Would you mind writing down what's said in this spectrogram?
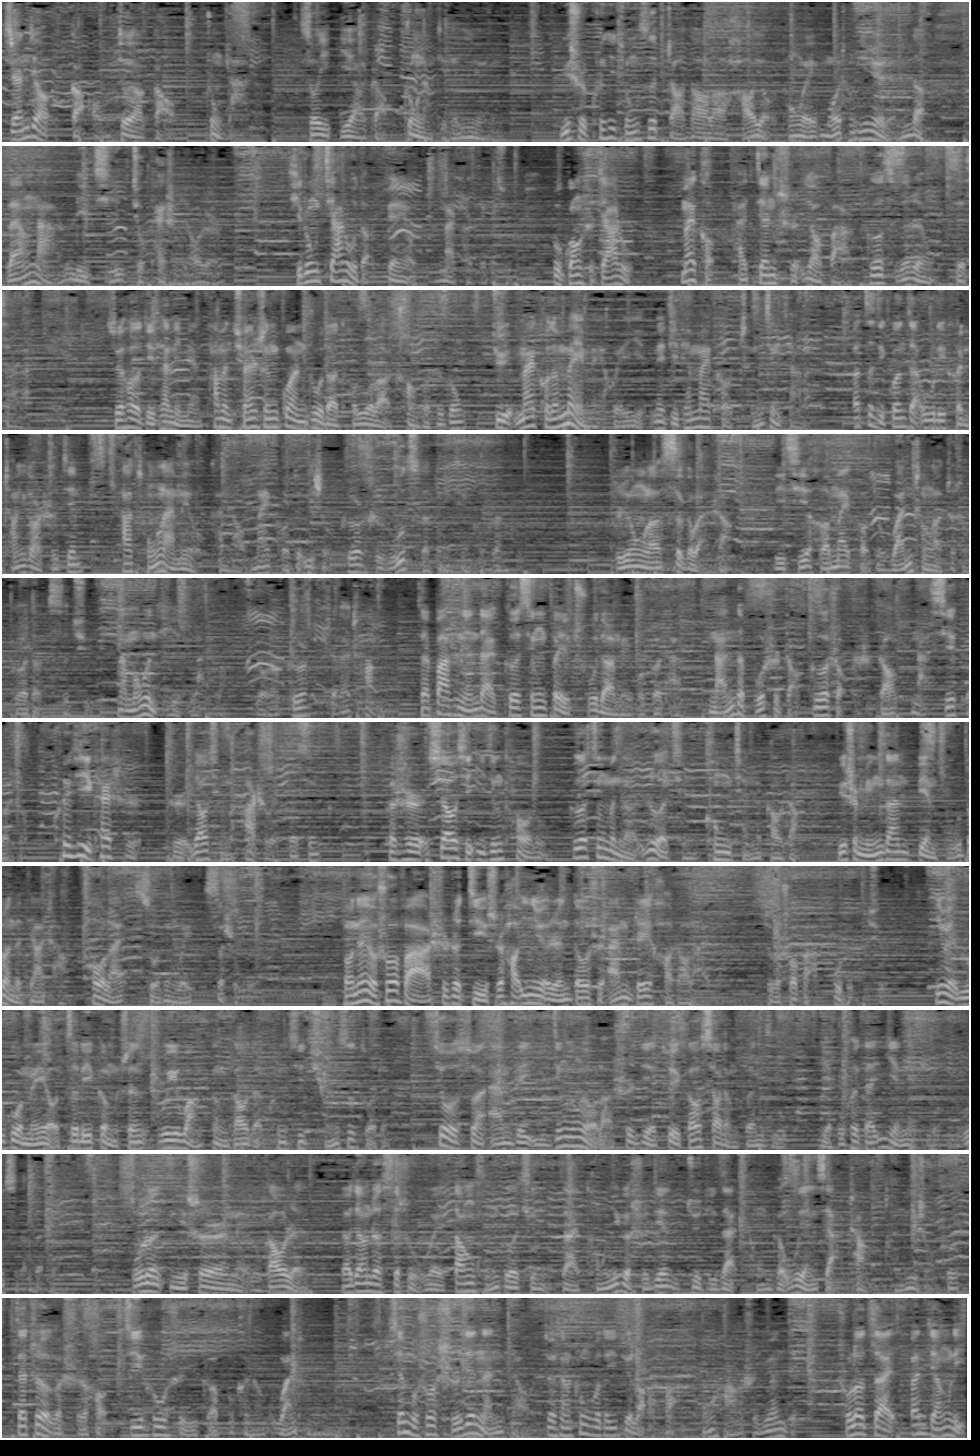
既然叫搞，就要搞重大的，所以也要找重量级的音乐人。于是，昆西琼斯找到了好友，同为魔城音乐人的莱昂纳·里奇，就开始摇人。其中加入的便有迈克尔·杰克逊。不光是加入，迈克尔还坚持要把歌词的任务接下来。随后的几天里面，他们全神贯注地投入了创作之中。据迈克尔的妹妹回忆，那几天迈克尔沉静下来，把自己关在屋里很长一段时间。他从来没有看到迈克尔对一首歌是如此的动情和专注。只用了四个晚上，李奇和 Michael 就完成了这首歌的词曲。那么问题来了，有了歌谁来唱？在八十年代歌星辈出的美国歌坛，难的不是找歌手，而是找哪些歌手。昆西一开始只邀请了二十位歌星，可是消息一经透露，歌星们的热情空前的高涨，于是名单便不断的加长，后来锁定为四十五人。坊间有说法是这几十号音乐人都是 MJ 号召来的，这个说法不准确，因为如果没有资历更深、威望更高的昆西·琼斯坐镇，就算 MJ 已经拥有了世界最高销量的专辑，也不会在业内有如此的分量。无论你是哪路高人，要将这四十五位当红歌星在同一个时间聚集在同一个屋檐下唱同一首歌，在这个时候几乎是一个不可能完成的。先不说时间难调，就像中国的一句老话，“同行是冤家”。除了在颁奖礼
